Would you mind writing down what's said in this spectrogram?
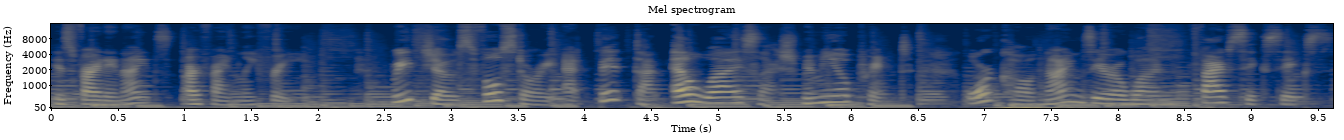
His Friday nights are finally free. Read Joe's full story at bit.ly slash mimeoprint or call 901 566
